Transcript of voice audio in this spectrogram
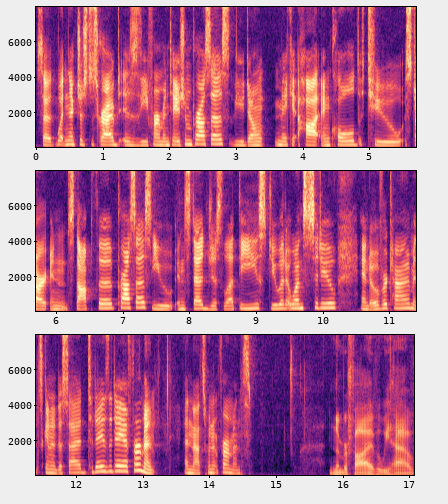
So what Nick just described is the fermentation process. You don't make it hot and cold to start and stop the process. You instead just let the yeast do what it wants to do, and over time it's going to decide today's the day I ferment, and that's when it ferments. Number five, we have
